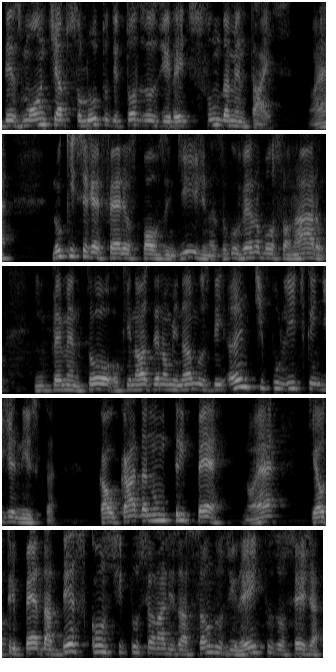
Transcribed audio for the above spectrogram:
desmonte absoluto de todos os direitos fundamentais, não é? No que se refere aos povos indígenas, o governo Bolsonaro implementou o que nós denominamos de antipolítica indigenista, calcada num tripé, não é? Que é o tripé da desconstitucionalização dos direitos, ou seja,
